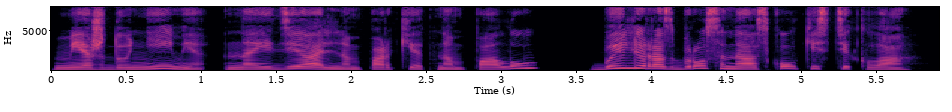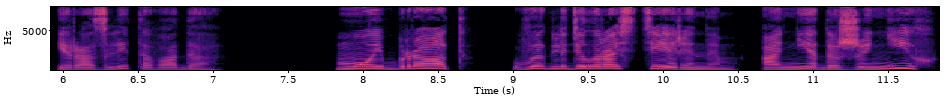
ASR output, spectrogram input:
Между ними на идеальном паркетном полу были разбросаны осколки стекла и разлита вода. Мой брат выглядел растерянным, а недо-жених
